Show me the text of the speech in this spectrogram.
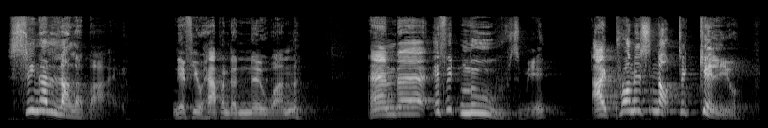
sing a lullaby, if you happen to know one. And uh, if it moves me, I promise not to kill you.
